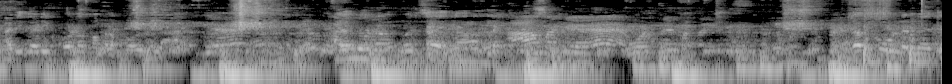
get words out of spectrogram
அடிக்கடி கொள்ள மக்கள் போகிறீங்களா அது ஒரு விவசாயம் ஆமாங்க ஒன்றை மட்டும் உள்ளது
